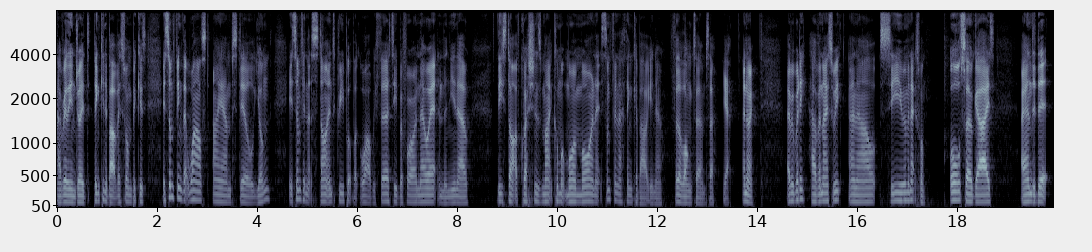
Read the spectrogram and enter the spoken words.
I really enjoyed thinking about this one because it's something that, whilst I am still young, it's something that's starting to creep up. Like, well, I'll be 30 before I know it. And then, you know, these sort of questions might come up more and more. And it's something I think about, you know, for the long term. So, yeah, Anyway, everybody, have a nice week, and I'll see you in the next one. Also, guys, I ended it.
